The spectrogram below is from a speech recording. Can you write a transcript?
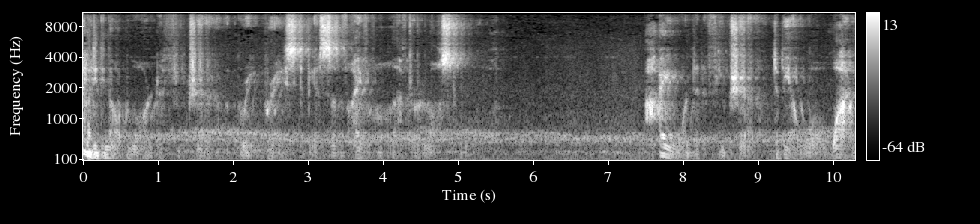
I did not want a future of a great race to be a survival after a lost war. I wanted a future to be a war won.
